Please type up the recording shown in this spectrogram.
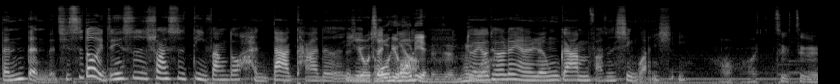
等等的，其实都已经是算是地方都很大咖的一些有头有脸的人物，对，有头有脸的人物跟他们发生性关系。哦，这个这个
